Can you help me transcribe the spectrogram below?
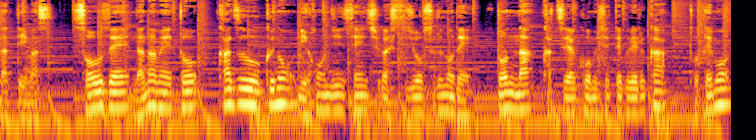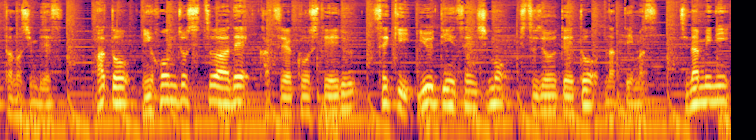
なっています。総勢7名と数多くの日本人選手が出場するので、どんな活躍を見せてくれるかとても楽しみです。あと、日本女子ツアーで活躍をしているセキ・ユウティン選手も出場予定となっています。ちなみに、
